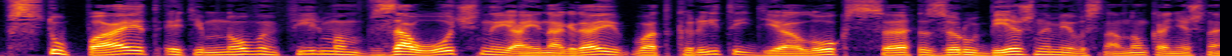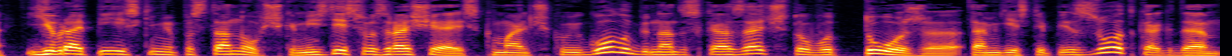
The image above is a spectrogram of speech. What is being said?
вступает этим новым фильмом в заочный, а иногда и в открытый диалог с зарубежными, в основном, конечно, европейскими постановщиками. И здесь, возвращаясь к «Мальчику и голубю», надо сказать, что вот тоже там есть эпизод, когда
